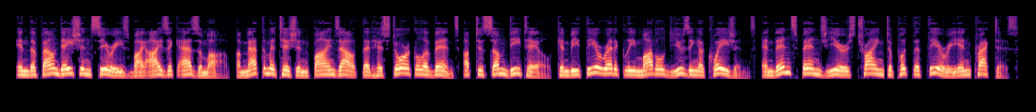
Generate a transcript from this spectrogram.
In the Foundation series by Isaac Asimov, a mathematician finds out that historical events up to some detail can be theoretically modeled using equations, and then spends years trying to put the theory in practice.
